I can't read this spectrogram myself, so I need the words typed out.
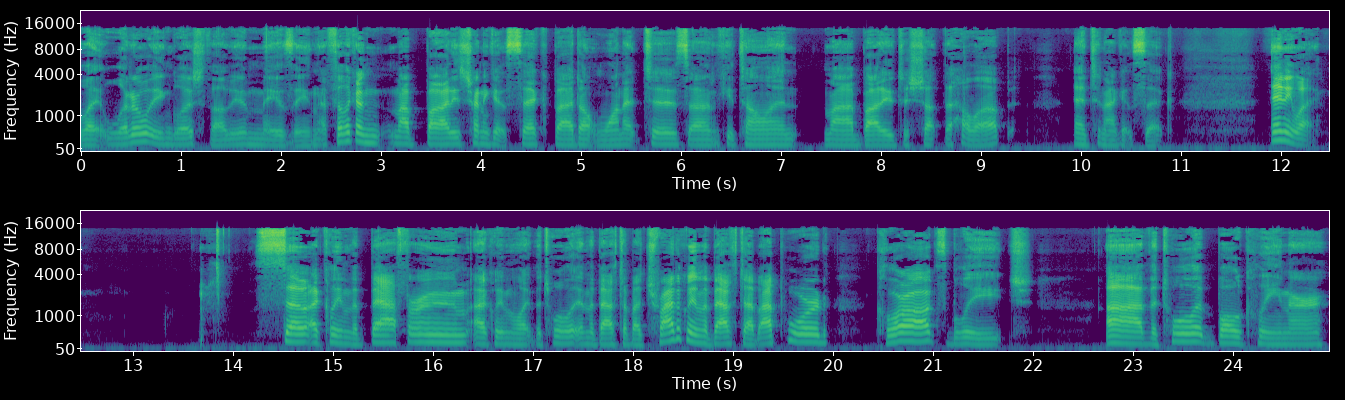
Like literal English, that'll be amazing. I feel like I'm, my body's trying to get sick, but I don't want it to, so I keep telling my body to shut the hell up and to not get sick. Anyway, so I cleaned the bathroom. I cleaned like the toilet and the bathtub. I tried to clean the bathtub. I poured Clorox bleach, uh, the toilet bowl cleaner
